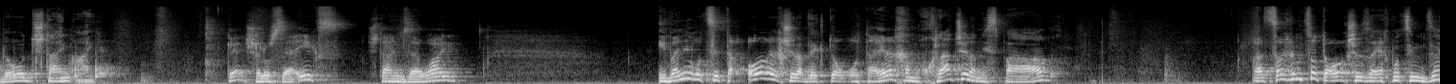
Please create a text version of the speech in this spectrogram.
ועוד 2i. כן? 3 זה ה-x, 2 זה ה-y. אם אני רוצה את האורך של הוקטור, או את הערך המוחלט של המספר, אז צריך למצוא את האורך של זה, איך מוצאים את זה?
